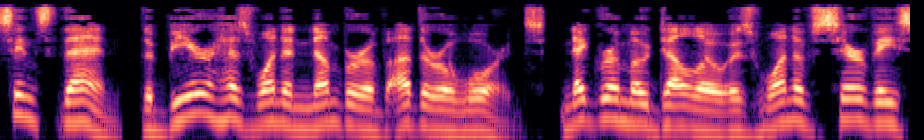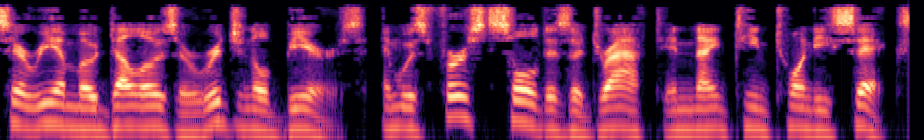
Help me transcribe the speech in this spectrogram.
Since then, the beer has won a number of other awards. Negra Modelo is one of Cervecería Modelo's original beers, and was first sold as a draft in 1926.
